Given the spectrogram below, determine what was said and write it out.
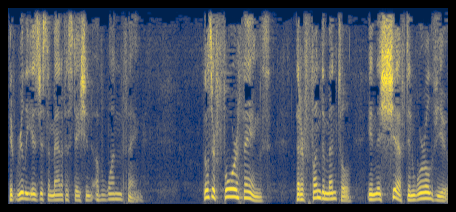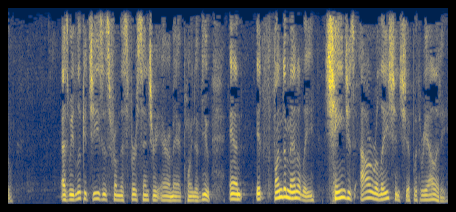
it really is just a manifestation of one thing. Those are four things that are fundamental in this shift in worldview as we look at Jesus from this first century Aramaic point of view. And it fundamentally changes our relationship with reality.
